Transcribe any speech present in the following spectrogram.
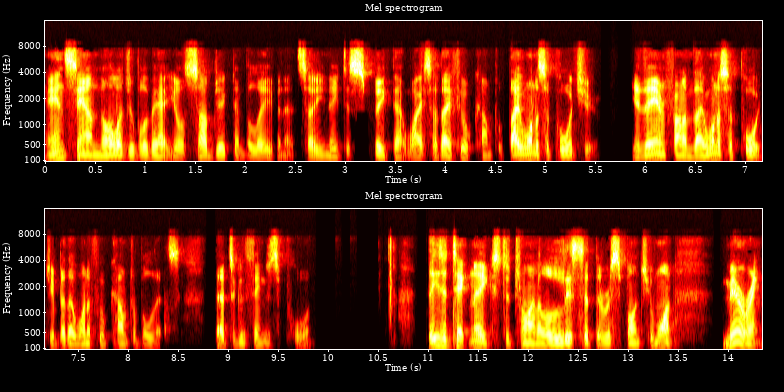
and sound knowledgeable about your subject and believe in it. So you need to speak that way so they feel comfortable. They want to support you. You're there in front of them. They want to support you, but they want to feel comfortable. That's that's a good thing to support. These are techniques to try and elicit the response you want. Mirroring.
